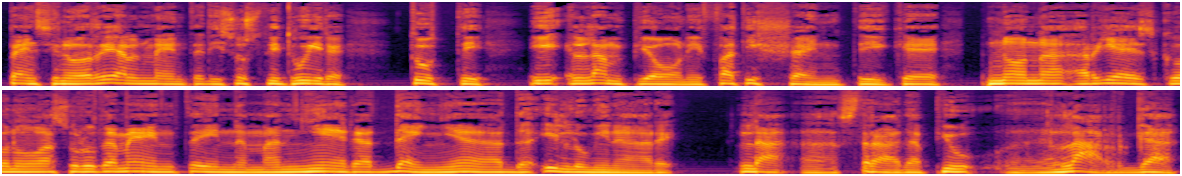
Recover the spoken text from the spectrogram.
pensino realmente di sostituire tutti i lampioni fatiscenti che non riescono assolutamente in maniera degna ad illuminare la uh, strada più uh, larga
